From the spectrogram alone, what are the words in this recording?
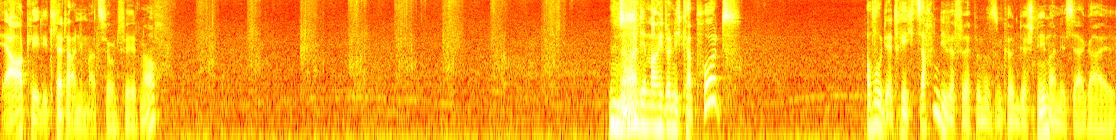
Ja, okay, die Kletteranimation fehlt noch. Na, den mache ich doch nicht kaputt. Obwohl, der trägt Sachen, die wir vielleicht benutzen können. Der Schneemann ist ja geil.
